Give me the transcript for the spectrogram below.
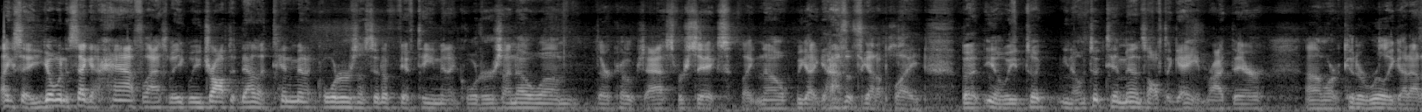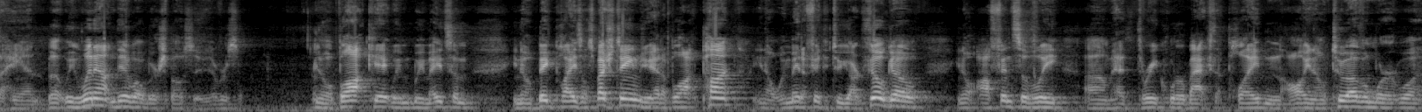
like I said, you go in the second half last week, we dropped it down to 10 minute quarters instead of 15 minute quarters. I know um, their coach asked for six. Like, no, we got guys that's got to play. But, you know, we took, you know, it took 10 minutes off the game right there um, where it could have really got out of hand. But we went out and did what we were supposed to. There was, you know, a block kick. We, we made some, you know, big plays on special teams. You had a block punt. You know, we made a 52 yard field goal you know, offensively, um, had three quarterbacks that played, and all you know, two of them were, well,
